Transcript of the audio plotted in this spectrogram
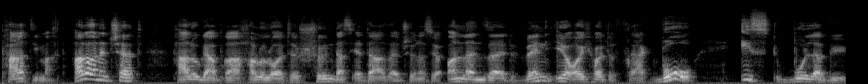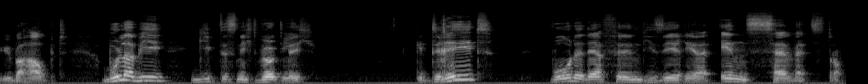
Party macht. Hallo an den Chat. Hallo Gabra, hallo Leute, schön, dass ihr da seid, schön, dass ihr online seid. Wenn ihr euch heute fragt, wo ist Bullabü überhaupt? Bullabü gibt es nicht wirklich. Gedreht wurde der Film, die Serie in Sevetstorp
